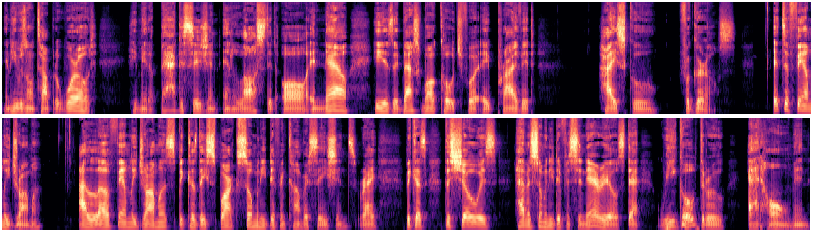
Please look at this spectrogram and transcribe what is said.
And he was on top of the world. He made a bad decision and lost it all. And now he is a basketball coach for a private high school for girls. It's a family drama. I love family dramas because they spark so many different conversations, right? Because the show is having so many different scenarios that we go through at home and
